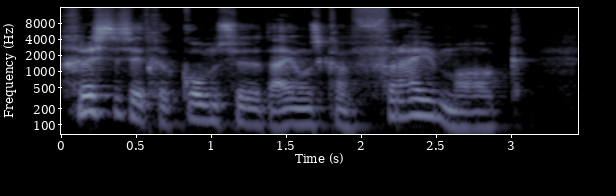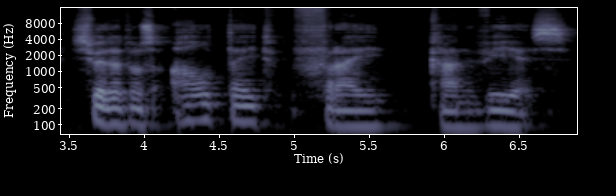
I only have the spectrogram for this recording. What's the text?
Christus het gekom sodat hy ons kan vrymaak sodat ons altyd vry kan wees.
